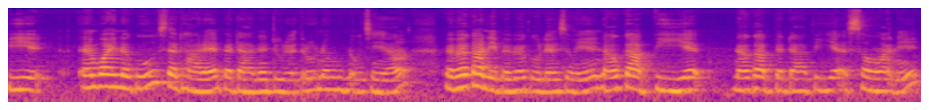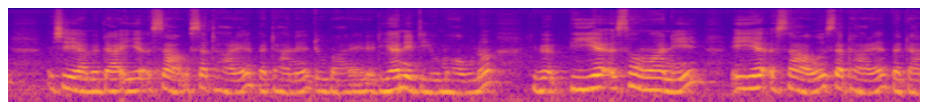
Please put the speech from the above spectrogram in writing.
B m point နှစ်ခုဆက်ထားတဲ့ဘက်တာနဲ့တူတယ်သူတို့နှစ်ခုနှုတ်ချင်းကဘယ်ဘက်ကနေဘယ်ဘက်ကိုလဲဆိုရင်နောက်က B ရဲ့ နောက်ကဘက်တာ B ရဲ့အဆုံးကနေအရှိရဘက်တာ A ရဲ့အစကိုဆက်ထားတဲ့ဘက်တာနဲ့တူပါတယ်တဲ့ဒီကနေဒီကိုမဟုတ်ဘူးเนาะဒီဘက် B ရဲ့အဆုံးကနေ A ရဲ့အစကိုဆက်ထားတဲ့ဘက်တာ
